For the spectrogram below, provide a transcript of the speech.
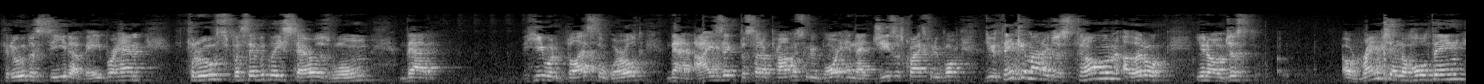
through the seed of Abraham, through specifically Sarah's womb, that he would bless the world, that Isaac, the son of promise, would be born, and that Jesus Christ would be born. Do you think it might have just thrown a little, you know, just a wrench in the whole thing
